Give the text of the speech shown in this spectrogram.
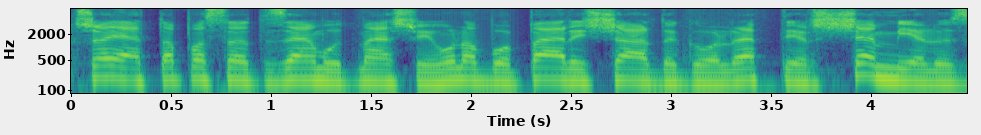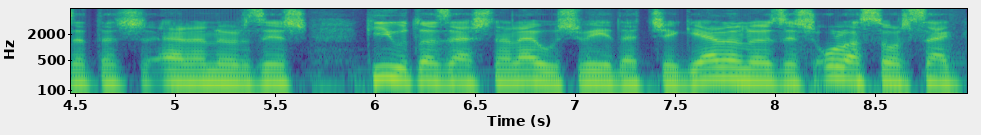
Saját tapasztalat az elmúlt másfél hónapból, Párizs, Charles de Gaulle reptér, semmi előzetes ellenőrzés, kiutazásnál EU-s védettségi ellenőrzés, Olaszország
